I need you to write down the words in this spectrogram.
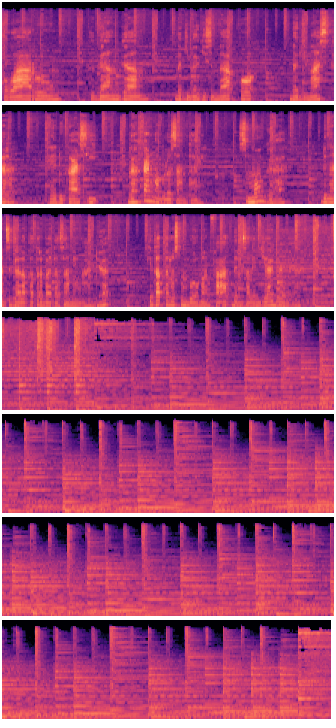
Ke warung, ke ganggang, bagi-bagi sembako, bagi masker, edukasi, bahkan ngobrol santai. Semoga dengan segala keterbatasan yang ada, kita terus membawa manfaat dan saling jaga ya.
